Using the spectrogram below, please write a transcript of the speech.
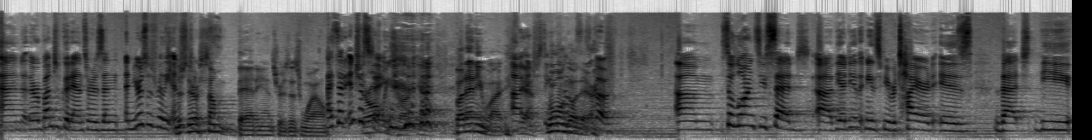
And there were a bunch of good answers, and, and yours was really interesting. There are some bad answers as well. I said There interesting. always are, yeah. But anyway, Uh, Yeah. we won't go there. Both. Um, so, Lawrence, you said uh, the idea that needs to be retired is that the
